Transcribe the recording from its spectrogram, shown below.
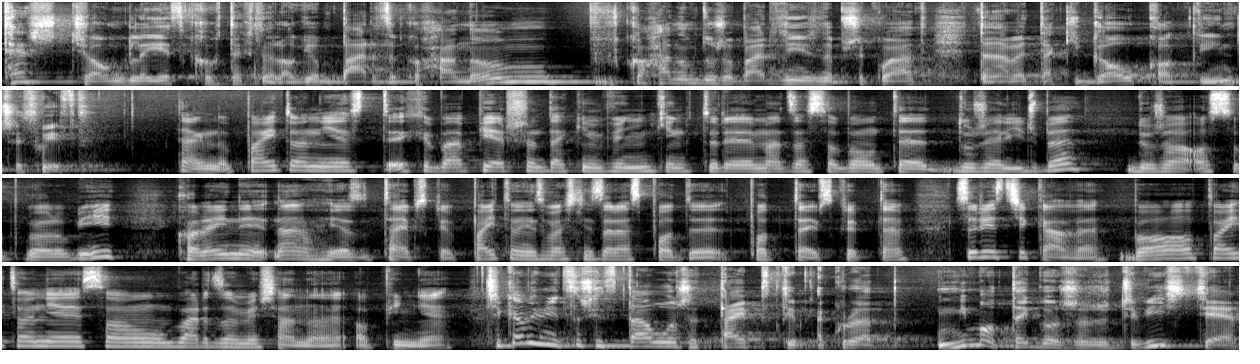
też ciągle jest technologią bardzo kochaną, kochaną dużo bardziej niż na przykład nawet taki Go, Kotlin czy Swift. Tak, no Python jest chyba pierwszym takim wynikiem, który ma za sobą te duże liczby. Dużo osób go lubi. Kolejny, no jest TypeScript. Python jest właśnie zaraz pod, pod TypeScriptem, co jest ciekawe, bo o Pythonie są bardzo mieszane opinie. Ciekawi mnie, co się stało, że TypeScript akurat, mimo tego, że rzeczywiście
